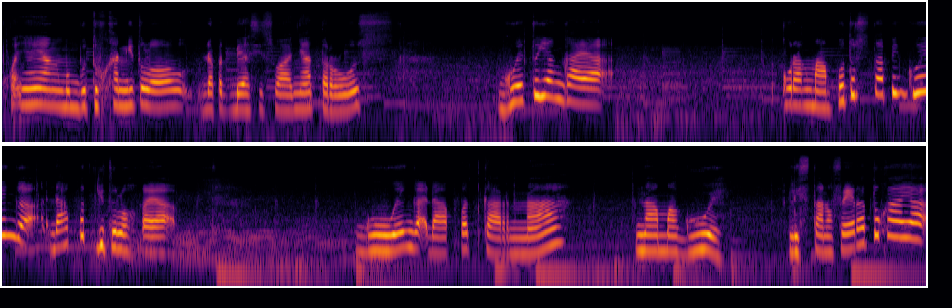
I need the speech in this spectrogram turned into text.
pokoknya yang membutuhkan gitu loh dapat beasiswanya. Terus gue tuh yang kayak kurang mampu terus tapi gue nggak dapet gitu loh. Kayak gue nggak dapet karena nama gue. Lista Novera tuh kayak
